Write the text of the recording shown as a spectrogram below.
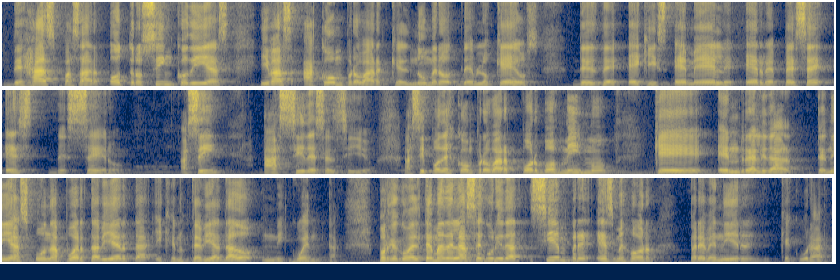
dejas pasar otros 5 días y vas a comprobar que el número de bloqueos desde XML RPC es de cero. Así, así de sencillo. Así puedes comprobar por vos mismo que en realidad tenías una puerta abierta y que no te habías dado ni cuenta. Porque con el tema de la seguridad siempre es mejor prevenir que curar.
